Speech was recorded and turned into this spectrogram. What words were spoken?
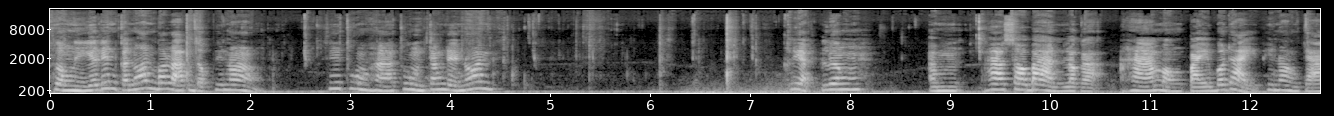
ช่วงนี้ยาลิ้นก็นอนบ่หลับดอกพี่น้องที่ทุ่มหาทุ่มจังได้นอน รียดเรื่องอืมค่าเช่าบ้านแล้วก็หาหมองไปบ่ได้พี่น้องจ้า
